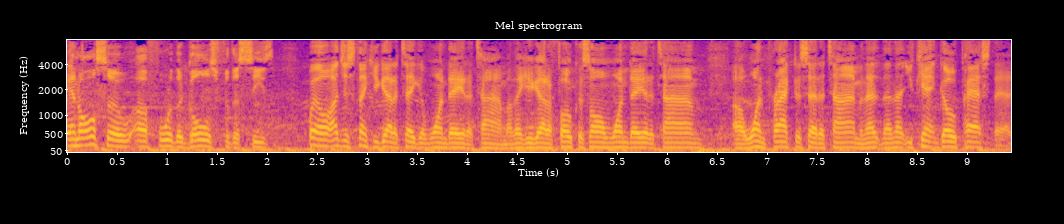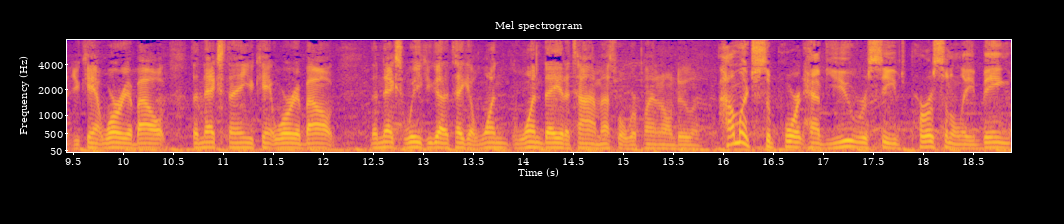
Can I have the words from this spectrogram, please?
and also uh, for the goals for the season? Well, I just think you got to take it one day at a time. I think you got to focus on one day at a time, uh, one practice at a time, and that, that, you can't go past that. You can't worry about the next thing. You can't worry about the next week you got to take it one one day at a time. That's what we're planning on doing. How much support have you received personally, being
